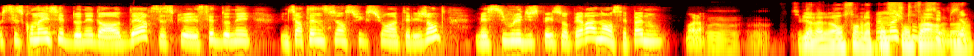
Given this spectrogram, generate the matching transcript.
c'est ce qu'on a essayé de donner dans Out There, c'est ce que essaie de donner une certaine science-fiction intelligente. Mais si vous voulez du space opéra, non, c'est pas nous. Voilà. Mmh, mmh. C'est bien, là, on sent que la passion parle. Bien.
